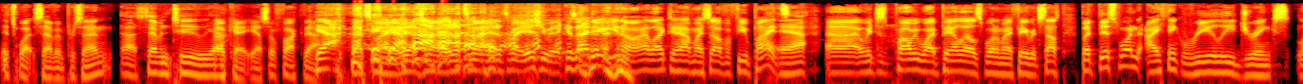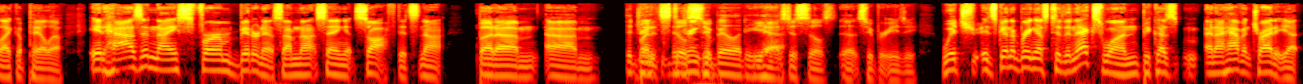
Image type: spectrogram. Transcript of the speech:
it's what seven percent. Uh, seven two. Yeah. Okay, yeah. So fuck that. Yeah. that's my that's my that's my that's my issue with it because I do, you know, I like to have myself a few pints. Yeah. uh, which is probably why pale ale is one of my favorite styles. But this one, I think, really drinks like a pale ale. It has a nice, firm bitterness. I'm not saying it's soft. It's not. But um, um, The but drink it's still the super- drinkability. yeah, yeah. it's just still uh, super easy. Which is going to bring us to the next one because, and I haven't tried it yet.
